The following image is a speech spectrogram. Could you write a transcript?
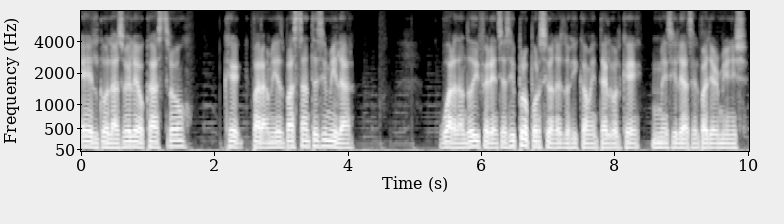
El golazo de Leo Castro, que para mí es bastante similar, guardando diferencias y proporciones, lógicamente, al gol que Messi le hace al Bayern Múnich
